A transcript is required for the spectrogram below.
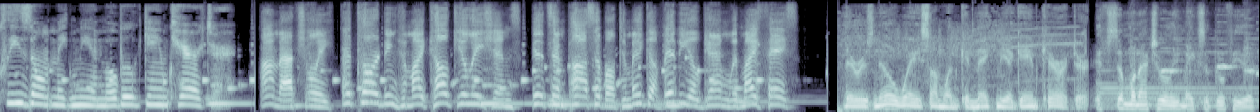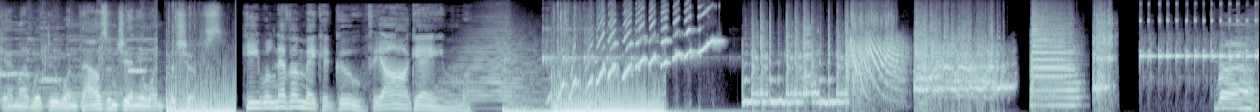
Please don't make me a mobile game character. I'm actually, according to my calculations, it's impossible to make a video game with my face. There is no way someone can make me a game character. If someone actually makes a Goofy R game, I will do 1000 genuine push-ups. He will never make a Goofy R game. bruh,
